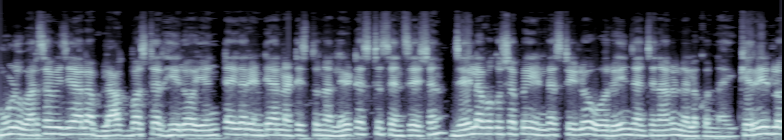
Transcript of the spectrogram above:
మూడు వరుస విజయాల blockbuster hero young tiger NTR నటిస్తున్న లేటెస్ట్ సెన్సేషన్ జైలవకుశపై ఇండస్ట్రీలో ఓ రేంజ్ అంచనాలు నెలకొన్నాయి. కెరీర్లో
